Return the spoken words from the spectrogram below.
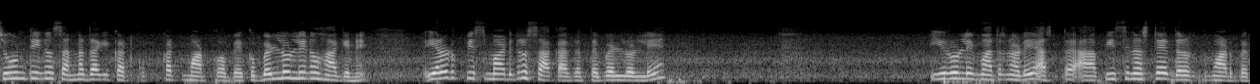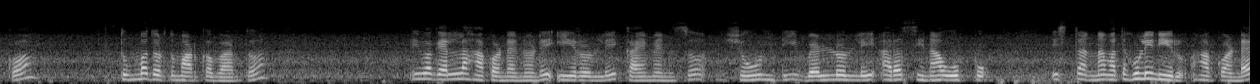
ಶುಂಠಿನೂ ಸಣ್ಣದಾಗಿ ಕಟ್ ಕಟ್ ಮಾಡ್ಕೋಬೇಕು. ಬೆಳ್ಳುಳ್ಳಿನೂ ಹಾಗೆಯೇ ಎರಡು ಪೀಸ್ ಮಾಡಿದರೂ ಸಾಕಾಗುತ್ತೆ ಬೆಳ್ಳುಳ್ಳಿ. ಈರುಳ್ಳಿ ಮಾತ್ರ ನೋಡಿ, ಅಷ್ಟೇ, ಆ ಪೀಸಿನಷ್ಟೇ ದೊಡ್ಡದು ಮಾಡಬೇಕು. ತುಂಬ ದೊಡ್ಡದು ಮಾಡ್ಕೋಬಾರ್ದು. ಇವಾಗೆಲ್ಲ ಹಾಕ್ಕೊಂಡೆ ನೋಡಿ, ಈರುಳ್ಳಿ, ಕಾಯಿಮೆಣಸು, ಶುಂಠಿ, ಬೆಳ್ಳುಳ್ಳಿ, ಅರಸಿನ ಉಪ್ಪು. ಇಷ್ಟನ್ನು ಮತ್ತು ಹುಳಿ ನೀರು ಹಾಕ್ಕೊಂಡೆ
